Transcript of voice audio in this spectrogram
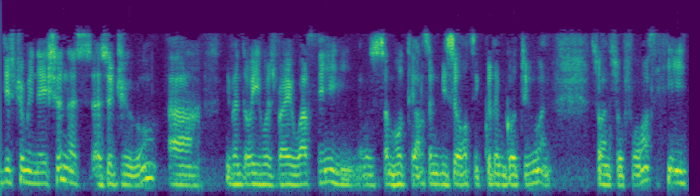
discrimination as, as a Jew, uh, even though he was very wealthy. There was some hotels and resorts he couldn't go to, and so on and so forth. He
